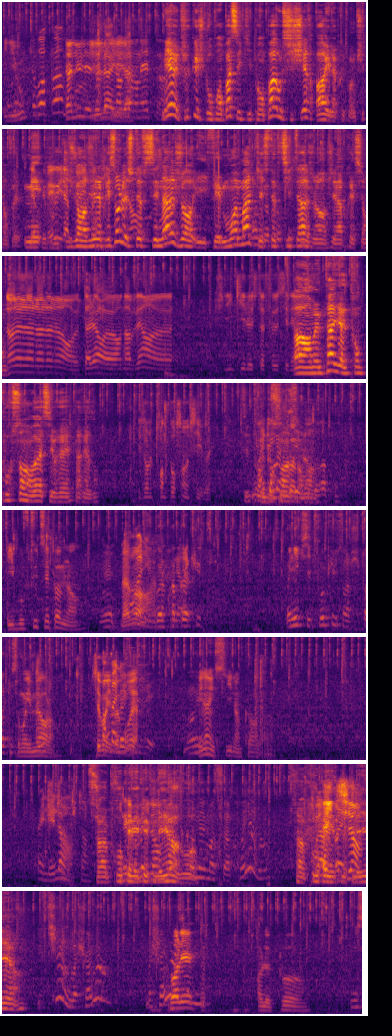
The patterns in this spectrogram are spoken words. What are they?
Il est où. Je vois pas. Salut les Il est amis là, il est là. d'internet. Mais il y a un truc que je comprends pas, c'est qu'il prend pas aussi cher. Ah, il a pris point shit en fait. Mais, genre, j'ai l'impression le stuff Senna, genre, il fait moins mal que le stuff Tita, genre, j'ai l'impression. Non, non, non, non, non, non. Tout à l'heure, euh, on avait un. euh, J'ai niqué le stuff CNR. Ah, en même temps, il y a le 30%, ouais, c'est vrai, t'as raison. Ils ont le 30% aussi, ouais. C'est le Ouais, quand 30% même, c'est sûrement. Il bouffe toutes ses pommes là. Mm. Bah, les frappe. récup. Onyx, il te focus, hein. Je sais pas qu'est-ce C'est bon, il meurt là. C'est bon, il va mourir. il fait. Ouais. Mais non, ici il est encore là. Ah, il est là, putain. C'est un pro PvP player, gros. hein, C'est incroyable, hein. C'est un pro Ah, il PvP tient. player. Il tient, machallah. Machallah. Bon, allez. Oh le pauvre. Je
